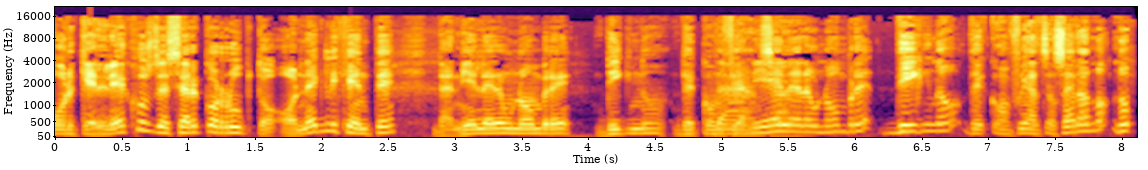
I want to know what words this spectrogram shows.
porque lejos de ser corrupto o negligente, Daniel era un hombre digno de confianza. Daniel era un hombre digno de confianza. O sea, no, no,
